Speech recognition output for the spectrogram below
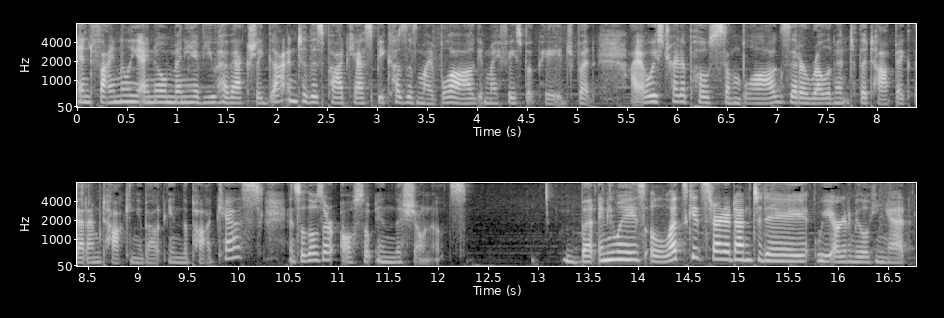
And finally, I know many of you have actually gotten to this podcast because of my blog and my Facebook page, but I always try to post some blogs that are relevant to the topic that I'm talking about in the podcast. And so those are also in the show notes. But, anyways, let's get started on today. We are going to be looking at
